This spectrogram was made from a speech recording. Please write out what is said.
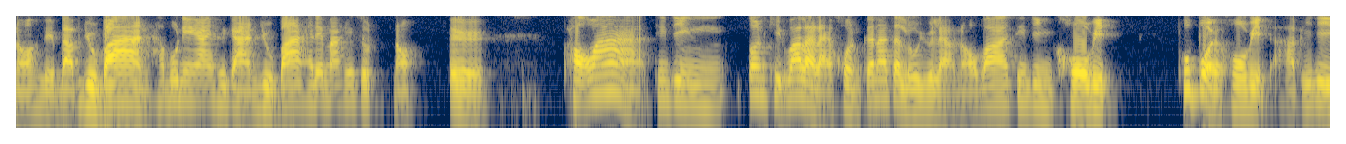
เนาะหรือแบบอยู่บ้าน ถ้าพูดง่ายๆคือการอยู่บ้านให้ได้มากที่สุดเนาะเออเพราะว่าจริง ๆ ต้นคิดว่าหลาย ๆ คนก็น่าจะรู้อยู่แล้วเนาะว่าจริง ๆ โควิด ผู้ป่วยโควิดครับพี่ที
